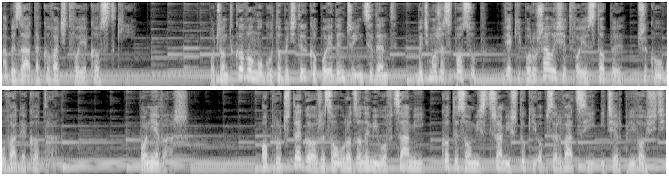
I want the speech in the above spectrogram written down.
aby zaatakować twoje kostki. Początkowo mógł to być tylko pojedynczy incydent, być może sposób, w jaki poruszały się twoje stopy, przykuł uwagę kota. Ponieważ oprócz tego, że są urodzonymi łowcami, koty są mistrzami sztuki obserwacji i cierpliwości.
